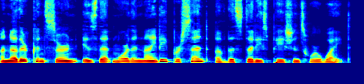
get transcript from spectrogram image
Another concern is that more than 90% of the study's patients were white.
